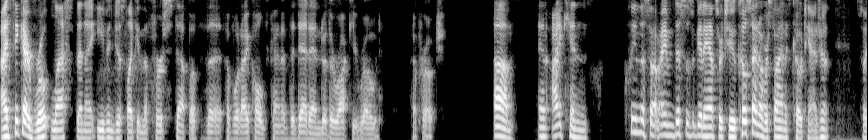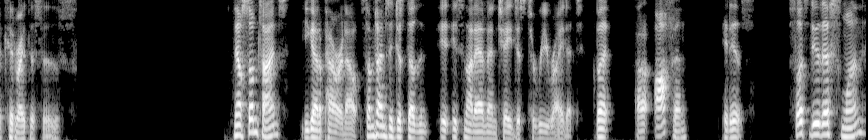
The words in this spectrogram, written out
I think I wrote less than I even just like in the first step of the of what I called kind of the dead end or the rocky road approach. Um, and I can clean this up. I mean, this is a good answer too. Cosine over sine is cotangent, so I could write this as. Now sometimes you got to power it out. Sometimes it just doesn't. It, it's not advantageous to rewrite it, but uh, often it is. So let's do this one.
